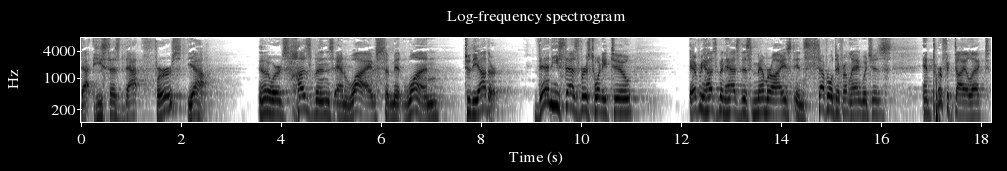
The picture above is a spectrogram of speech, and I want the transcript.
that, he says that first? Yeah. In other words, husbands and wives submit one to the other. Then he says, verse 22, every husband has this memorized in several different languages and perfect dialect.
